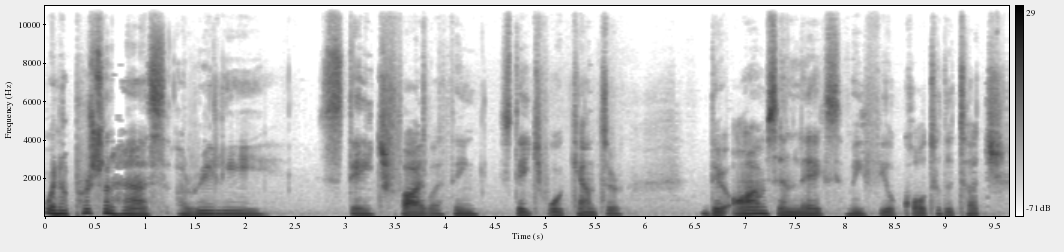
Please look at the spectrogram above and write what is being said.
When a person has a really stage five, I think, stage four cancer, their arms and legs may feel cold to the touch.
